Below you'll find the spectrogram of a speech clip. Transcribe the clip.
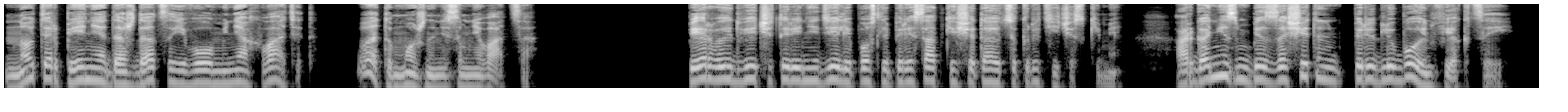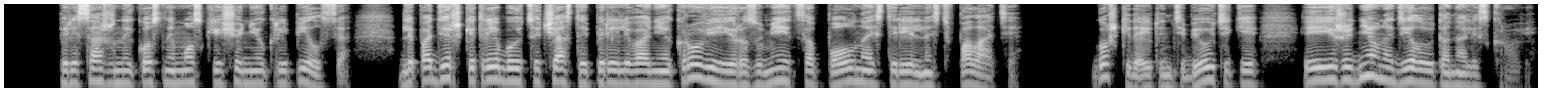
но терпения дождаться его у меня хватит. В этом можно не сомневаться. Первые 2-4 недели после пересадки считаются критическими. Организм беззащитен перед любой инфекцией. Пересаженный костный мозг еще не укрепился. Для поддержки требуется частое переливание крови и, разумеется, полная стерильность в палате. Гошки дают антибиотики и ежедневно делают анализ крови.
